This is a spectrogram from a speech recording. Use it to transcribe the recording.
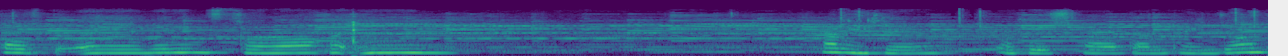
خب بریم سراغ این همین که اوکیش کردم تا اینجا هم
